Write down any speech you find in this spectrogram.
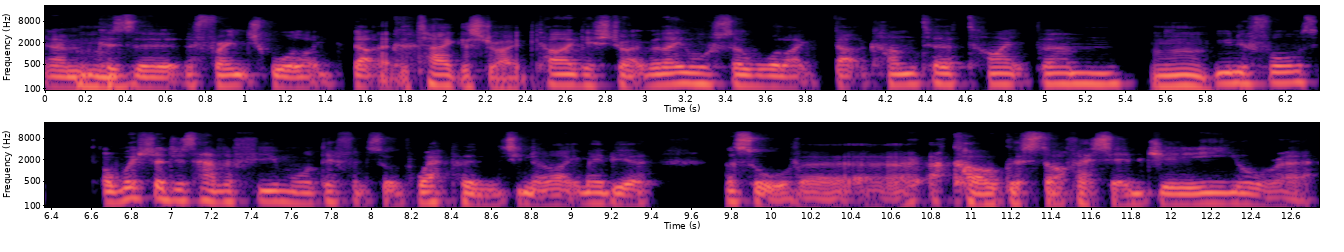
Mm. because the the French wore like duck Like the tiger stripe. tiger stripe, but they also wore like duck hunter type um Mm. uniforms. I wish I just had a few more different sort of weapons, you know, like maybe a, a sort of a, a Carl Gustav SMG or a,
